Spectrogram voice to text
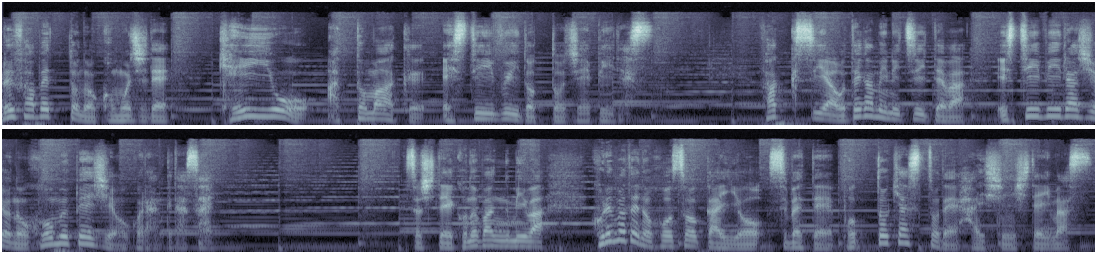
ルファベットの小文字で ko アットマーク stv.jp です。ファックスやお手紙については STV ラジオのホームページをご覧ください。そしてこの番組はこれまでの放送回をすべてポッドキャストで配信しています。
